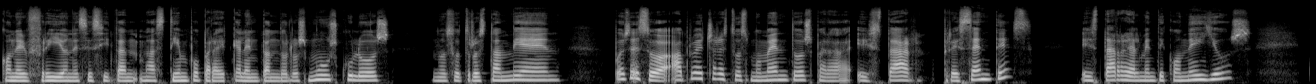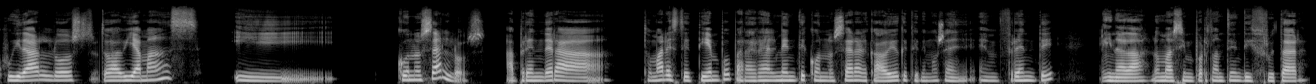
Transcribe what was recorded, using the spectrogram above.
con el frío necesitan más tiempo para ir calentando los músculos, nosotros también. Pues eso, aprovechar estos momentos para estar presentes, estar realmente con ellos, cuidarlos todavía más y conocerlos, aprender a tomar este tiempo para realmente conocer al caballo que tenemos enfrente. Y nada, lo más importante es disfrutar,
